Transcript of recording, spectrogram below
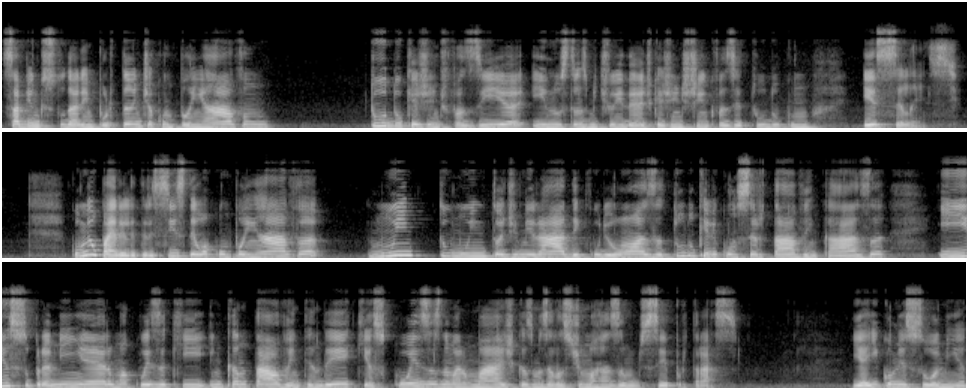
sabiam que estudar é importante, acompanhavam tudo o que a gente fazia e nos transmitiu a ideia de que a gente tinha que fazer tudo com excelência. Como meu pai era eletricista, eu acompanhava muito, muito admirada e curiosa tudo que ele consertava em casa, e isso para mim era uma coisa que encantava entender que as coisas não eram mágicas, mas elas tinham uma razão de ser por trás. E aí começou a minha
